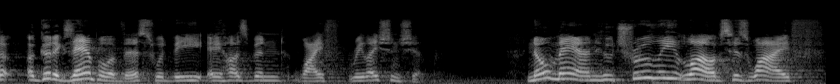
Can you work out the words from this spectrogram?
So a good example of this would be a husband wife relationship. No man who truly loves his wife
